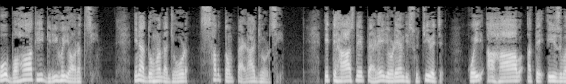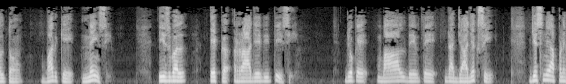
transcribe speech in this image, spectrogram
ਉਹ ਬਹੁਤ ਹੀ ਗਿਰੀ ਹੋਈ ਔਰਤ ਸੀ। ਇਹਨਾਂ ਦੋਹਾਂ ਦਾ ਜੋੜ ਸਭ ਤੋਂ ਭੈੜਾ ਜੋੜ ਸੀ। ਇਤਿਹਾਸ ਦੇ ਭੈੜੇ ਜੋੜਿਆਂ ਦੀ ਸੂਚੀ ਵਿੱਚ ਕੋਈ ਆਹਾਬ ਅਤੇ ਇਜ਼ਬਲ ਤੋਂ ਵੱਧ ਕੇ ਨਹੀਂ ਸੀ। ਇਜ਼ਬਲ ਇੱਕ ਰਾਜੇ ਦੀ ਧੀ ਸੀ, ਜੋ ਕਿ ਬਾਲ ਦੇਵਤੇ ਦਾ ਜਾਜਕ ਸੀ, ਜਿਸ ਨੇ ਆਪਣੇ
